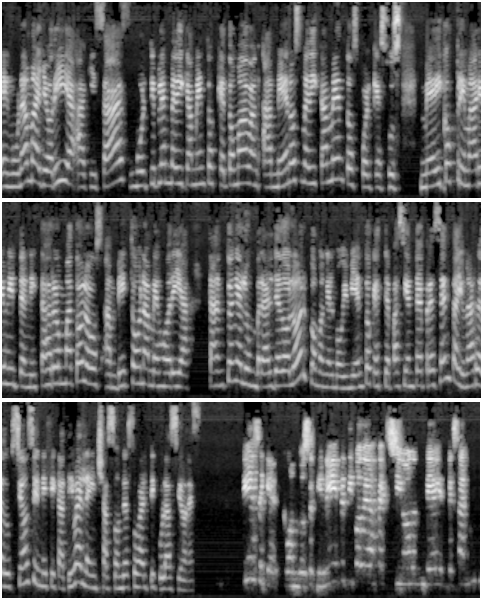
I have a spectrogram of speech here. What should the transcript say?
en una mayoría a quizás múltiples medicamentos que tomaban a menos medicamentos porque sus médicos primarios internistas reumatólogos han visto una mejoría tanto en el umbral de dolor como en el movimiento que este paciente presenta y una reducción significativa en la hinchazón de sus articulaciones. Fíjense que cuando se tiene este tipo de afección de, salud,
